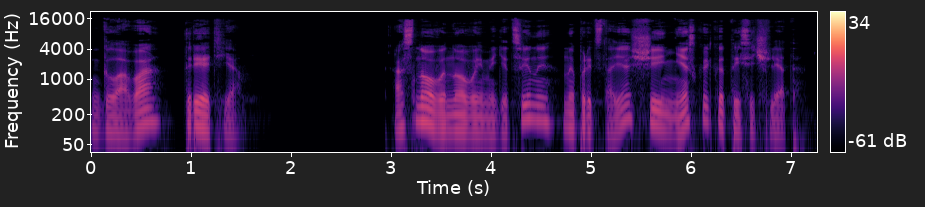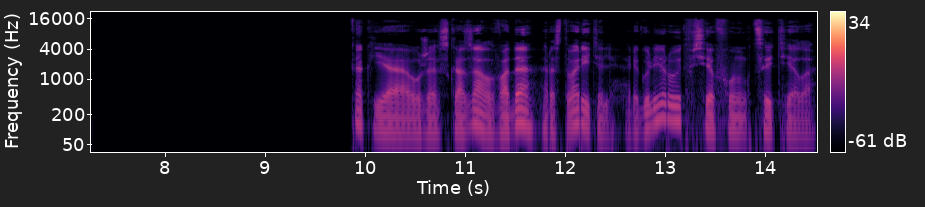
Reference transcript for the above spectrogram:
Глава третья. Основы новой медицины на предстоящие несколько тысяч лет. Как я уже сказал, вода, растворитель, регулирует все функции тела,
